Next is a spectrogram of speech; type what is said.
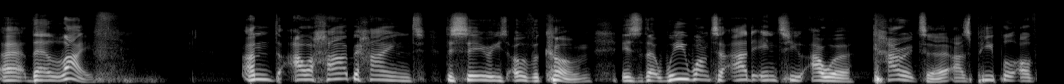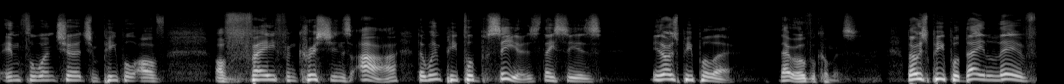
uh, their life. And our heart behind the series Overcome is that we want to add into our character as people of influence church and people of, of faith and Christians are that when people see us, they see us, you know, those people there, they're overcomers. Those people, they live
